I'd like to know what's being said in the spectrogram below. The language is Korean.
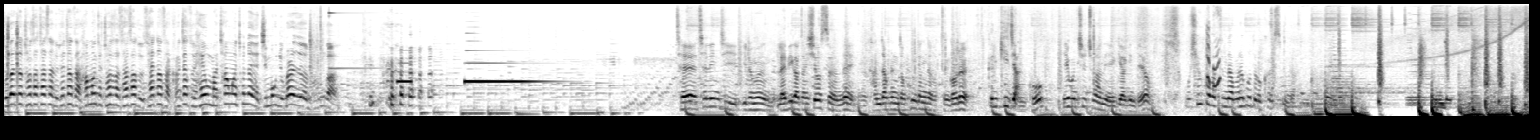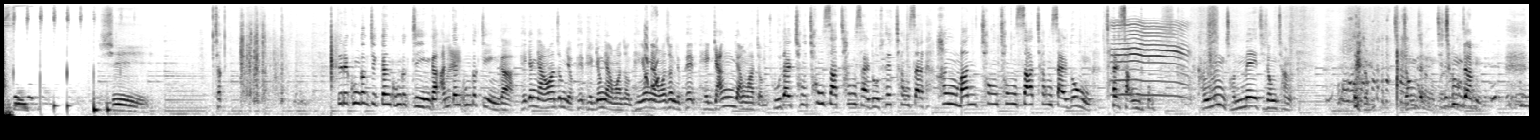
조달청 천사 찰사는 쇠창살 한망청 천사 찰사도 쇠창살 강창수 해운만 창망 천장에 진봉주 말하는 무슨간. 제 챌린지 이름은 랩이 가장 쉬웠었는데 간장공장 콩장장 같은 거를 끊기지 않고 1분 7초 안에 얘기하기인데요. 뭐 쉬울 것 같은데 한번 해보도록 하겠습니다. 시작 뜰에 콩깍지 깐 콩깍지인가 안 깐 콩깍지인가. 백양양화점 옆에 백영양화점 백영양화점 옆에 백양양화점. 조달청 청사 창살도 쇠창살 항만 청 청사 창살동 찰상동. 강릉 전매 지정창. 지정장 지청장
